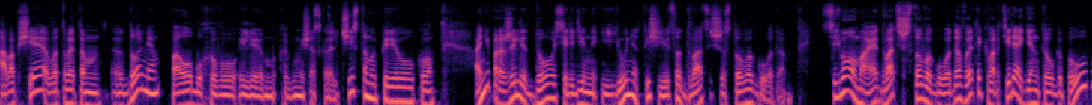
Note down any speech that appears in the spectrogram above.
А вообще вот в этом э, доме по Обухову, или, как бы мы сейчас сказали, Чистому переулку, они прожили до середины июня 1926 года. 7 мая 26 года в этой квартире агенты УГПУ,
